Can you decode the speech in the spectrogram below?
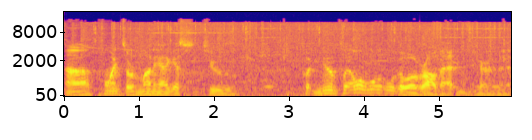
uh, points or money, I guess, to put new in play. Oh, we'll, we'll go over all that here in a minute.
